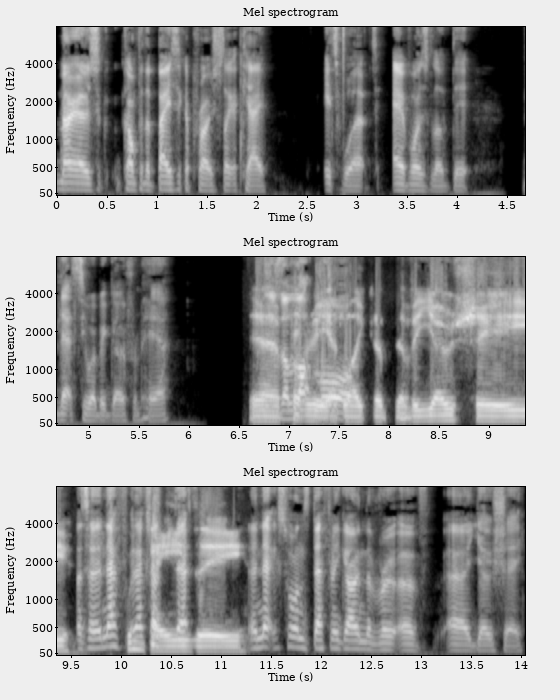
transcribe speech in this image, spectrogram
Mario's gone for the basic approach. It's like, okay, it's worked. Everyone's loved it. Let's see where we go from here. Yeah. there's a lot more- like a bit of a Yoshi, And so the nef- next one, de- the next one's definitely going the route of uh, Yoshi.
